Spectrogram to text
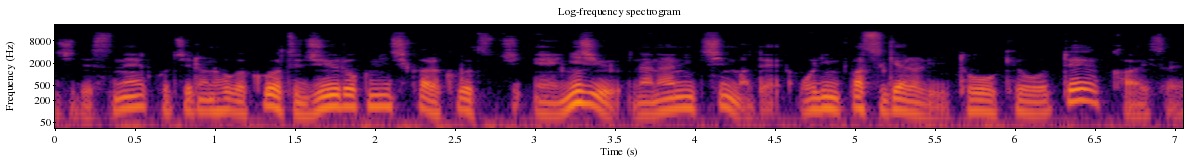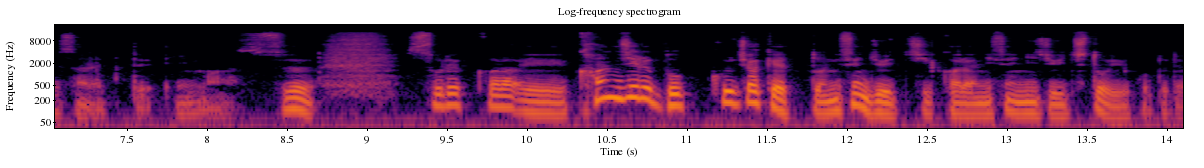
示ですね。こちらの方が9月16日から9月27日までオリンパスギャラリー東京で開催されています。それから、えー感じるブックジャケット2011から2021ということで、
